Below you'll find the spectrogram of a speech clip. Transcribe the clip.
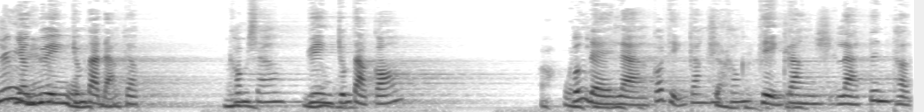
Nhân duyên chúng ta đã gặp không sao duyên chúng ta có. Vấn đề là có thiện căn hay không? thiện căn là tinh thật.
